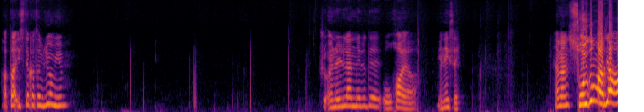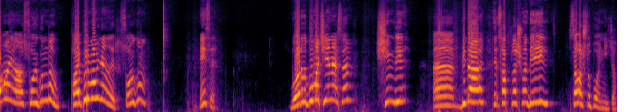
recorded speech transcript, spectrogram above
Hatta istek atabiliyor muyum? Şu önerilenleri de oha ya. Ya neyse. Hemen soygun var ya ama ya soygunda Piper mı oynanır? Soygun. Neyse. Bu arada bu maçı yenersem şimdi eee, bir daha hesaplaşma değil savaş topu oynayacağım.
